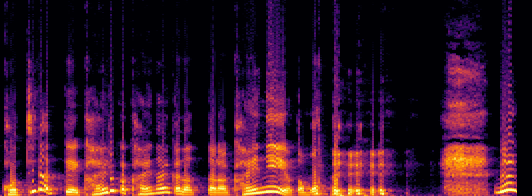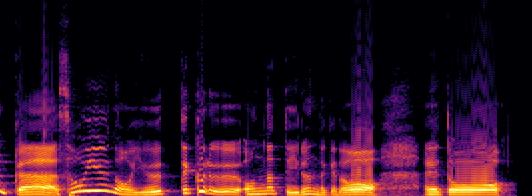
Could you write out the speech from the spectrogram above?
こっちだって買えるか買えないかだったら買えねえよと思って。なんか、そういうのを言ってくる女っているんだけど、えっ、ー、と、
